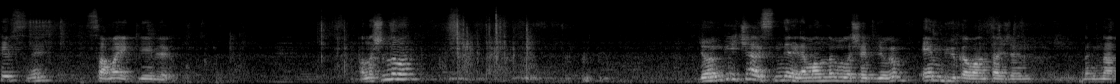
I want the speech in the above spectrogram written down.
hepsini sum'a ekleyebilirim. Anlaşıldı mı? Döngü içerisinde elemanlara ulaşabiliyorum. En büyük avantajlarından,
